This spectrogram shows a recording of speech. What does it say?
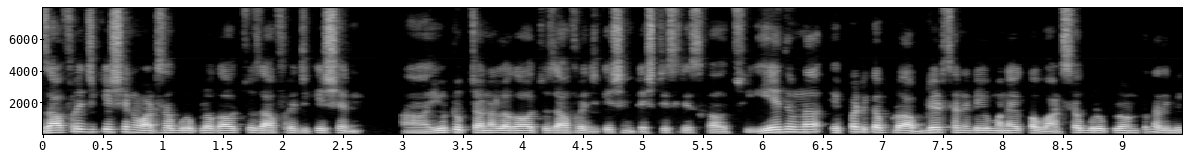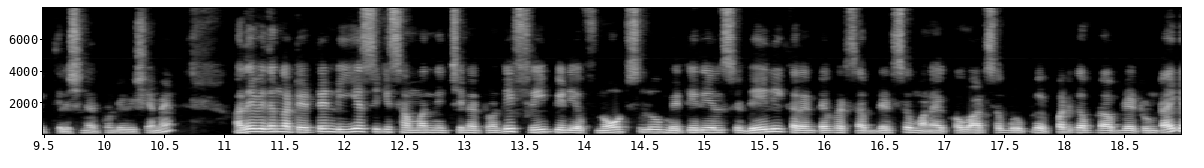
జాఫర్ ఎడ్యుకేషన్ వాట్సాప్ గ్రూప్లో కావచ్చు జాఫర్ ఎడ్యుకేషన్ యూట్యూబ్ ఛానల్లో కావచ్చు జాఫర్ ఎడ్యుకేషన్ టెస్ట్ సిరీస్ కావచ్చు ఏది ఉన్నా ఎప్పటికప్పుడు అప్డేట్స్ అనేటివి మన యొక్క వాట్సాప్ గ్రూప్లో ఉంటుంది. అది మీకు తెలిసినటువంటి విషయమే. అదేవిధంగా టెట్ అండ్ డిఎస్సికి సంబంధించినటువంటి ఫ్రీ పీడిఎఫ్ నోట్స్లు materials daily current affairs updates మన యొక్క వాట్సాప్ గ్రూప్లో ఎప్పటికప్పుడు అప్డేట్ ఉంటాయి.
